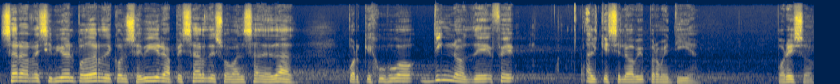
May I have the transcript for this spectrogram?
Sara recibió el poder de concebir a pesar de su avanzada edad, porque juzgó digno de fe al que se lo prometía. Por eso,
